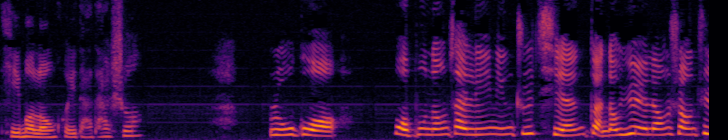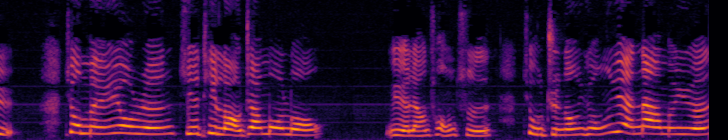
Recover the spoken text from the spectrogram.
提莫龙回答他说：“如果我不能在黎明之前赶到月亮上去，就没有人接替老扎莫龙。”月亮从此就只能永远那么圆，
